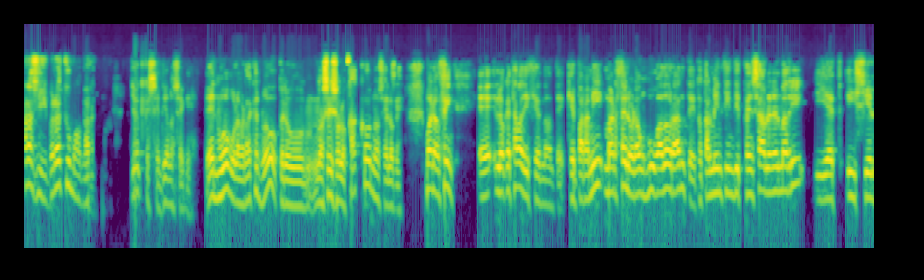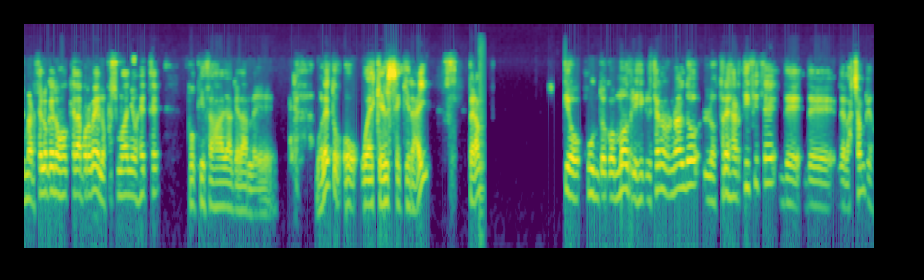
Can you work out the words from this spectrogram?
Ahora sí, pero es tu móvil. Yo qué sé, tío, no sé qué. Es nuevo, la verdad que es nuevo, pero no sé si son los cascos, no sé lo que es. Bueno, en fin, eh, lo que estaba diciendo antes, que para mí Marcelo era un jugador antes totalmente indispensable en el Madrid y, es- y si el Marcelo que nos queda por ver en los próximos años es este, pues quizás haya que darle boleto o, o es que él se quiera ir. Pero junto con Modric y Cristiano Ronaldo los tres artífices de, de- de las Champions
